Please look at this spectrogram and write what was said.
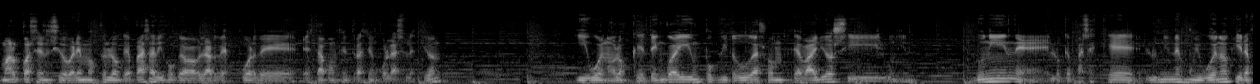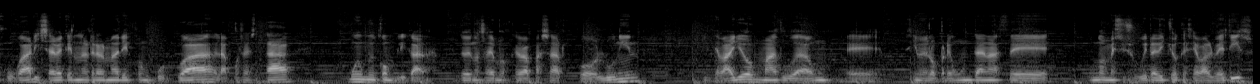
Marco Asensio veremos qué es lo que pasa. Dijo que va a hablar después de esta concentración con la selección. Y bueno, los que tengo ahí un poquito dudas son Ceballos y Lunin. Lunin, eh, lo que pasa es que Lunin es muy bueno, quiere jugar y sabe que en el Real Madrid con Courtois la cosa está muy muy complicada. Entonces no sabemos qué va a pasar con Lunin y Ceballos, más duda aún. Eh, si me lo preguntan hace unos meses hubiera dicho que se va al Betis,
